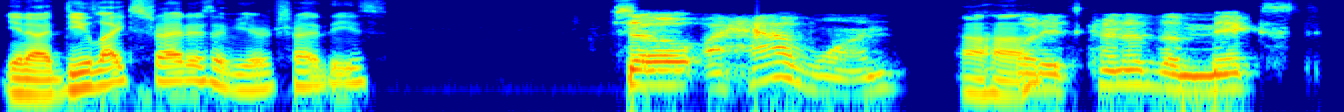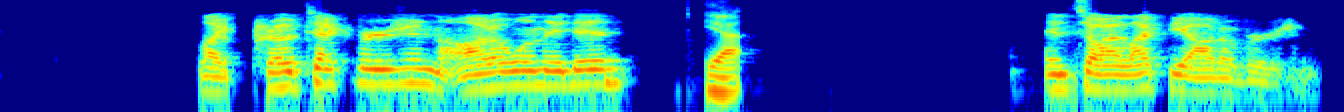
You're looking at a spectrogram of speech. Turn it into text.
You know, do you like Striders? Have you ever tried these? So I have one, Uh huh. but it's kind of the mixed, like ProTech version, the auto one they did. Yeah. And so I like the auto version,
